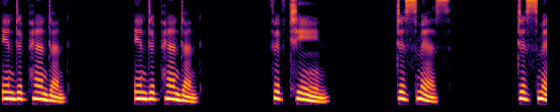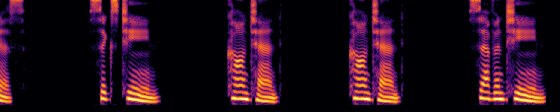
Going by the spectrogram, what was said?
Independent. Independent. 15. Dismiss. Dismiss. 16. Content. Content. 17.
